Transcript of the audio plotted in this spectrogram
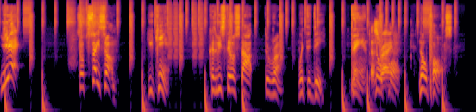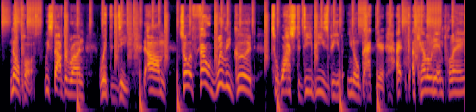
Yet. So say something. You can't. Because we still stop the run with the D. Bam. That's no right. Pause. No pause. No pause. We stopped the run with the D. Um, so it felt really good to watch the DBs be, you know, back there. I, Ahkello didn't play.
